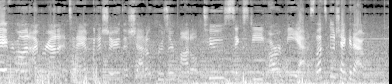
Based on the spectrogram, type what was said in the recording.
Hey everyone, I'm Brianna and today I'm going to show you the Shadow Cruiser Model 260 RBS. Let's go check it out.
